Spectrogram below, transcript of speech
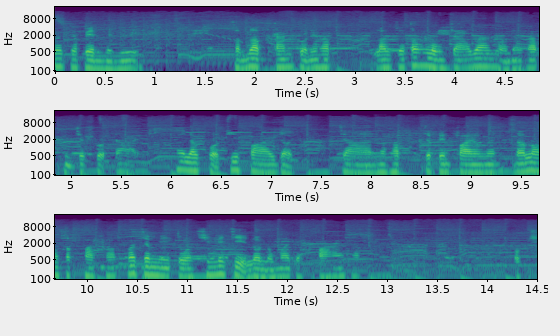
ก็จะเป็นอย่างนี้สำหรับการกดนะครับ เราจะต้องลง Java ก่อนนะครับ ถึงจะกดได้ ให้เรากดที่ไฟล์ .jar นะครับ จะเป็นไฟล์ตรงนั้น แล้วรอสักพักครับ ก็จะมีตัวชิมิจิหล่นลงมาจากไฟล์ครับ โอเค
